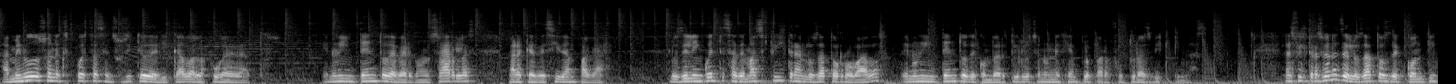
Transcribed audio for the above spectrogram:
a menudo son expuestas en su sitio dedicado a la fuga de datos, en un intento de avergonzarlas para que decidan pagar. Los delincuentes además filtran los datos robados en un intento de convertirlos en un ejemplo para futuras víctimas. Las filtraciones de los datos de Conti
